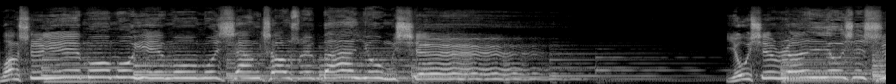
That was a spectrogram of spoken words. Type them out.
往事一幕幕、一幕幕像潮水般涌现。有些人，有些事，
